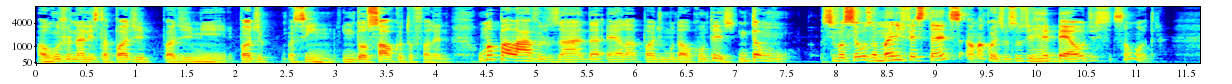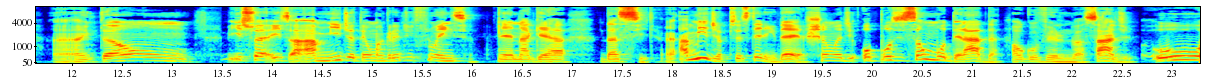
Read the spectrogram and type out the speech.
Algum jornalista pode, pode me pode assim endossar o que eu tô falando. Uma palavra usada, ela pode mudar o contexto. Então, se você usa manifestantes, é uma coisa, se você usa rebeldes, são outra. Ah, então, isso é isso, a, a mídia tem uma grande influência é, na guerra da Síria. A mídia, para vocês terem ideia, chama de oposição moderada ao governo do Assad o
